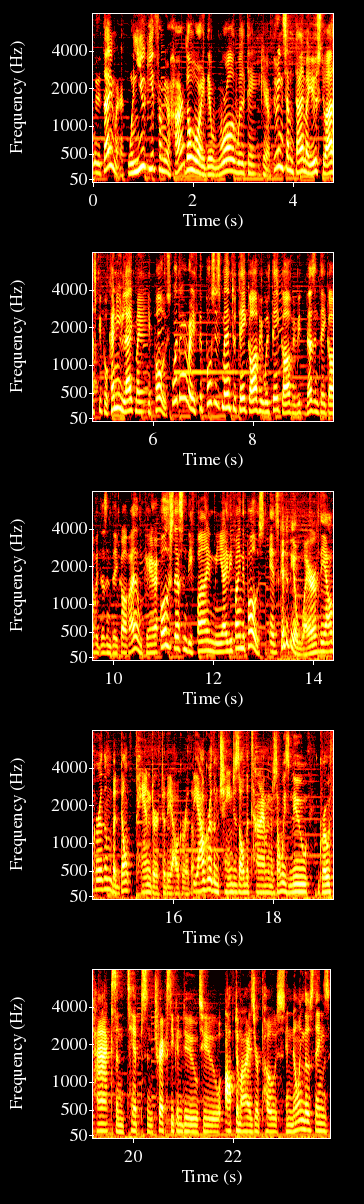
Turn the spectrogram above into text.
with a timer. When you give from your heart, don't worry, the world will take care of. During some time, I used to ask people, can you like my post? Whatever, if the post is meant to take off, it will take off. If it doesn't take off, it doesn't take off. I don't care. Post doesn't define me, I define the post. It's good to be aware of the algorithm, but don't pander to the algorithm. The algorithm changes all the time, and there's always new growth hacks and tips and tricks you can do to optimize your posts. And knowing those things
